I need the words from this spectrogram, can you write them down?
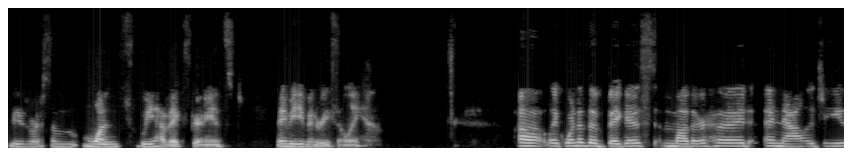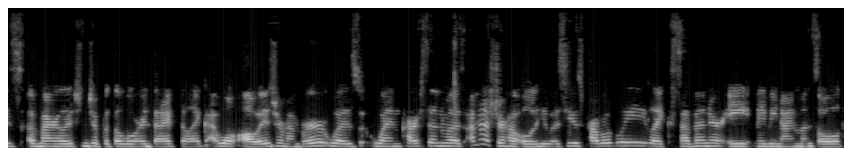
these were some ones we have experienced maybe even recently uh, like one of the biggest motherhood analogies of my relationship with the Lord that I feel like I will always remember was when Carson was, I'm not sure how old he was. He was probably like seven or eight, maybe nine months old.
